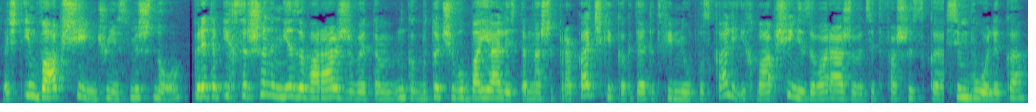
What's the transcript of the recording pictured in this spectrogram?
Значит, им вообще ничего не смешно. При этом их совершенно не завораживает там, ну, как бы то, чего боялись там наши прокачки, когда этот фильм не выпускали, их вообще не завораживает эта фашистская символика.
